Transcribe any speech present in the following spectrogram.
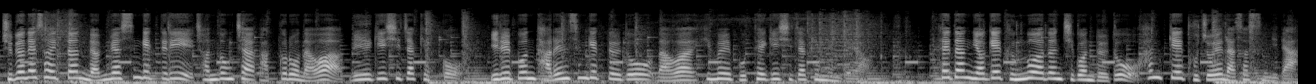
주변에 서 있던 몇몇 승객들이 전동차 밖으로 나와 밀기 시작했고 이를 본 다른 승객들도 나와 힘을 보태기 시작했는데요. 해당 역에 근무하던 직원들도 함께 구조에 나섰습니다.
